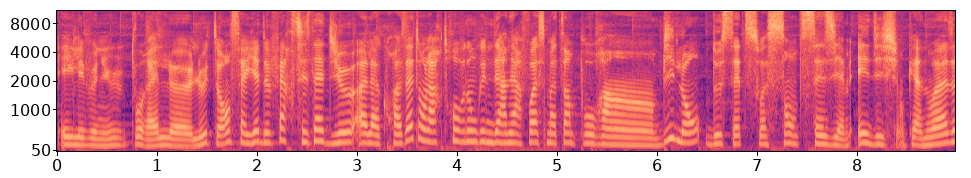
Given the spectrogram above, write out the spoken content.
Et il est venu pour elle euh, le temps, ça y est, de faire ses adieux à la croisette. On la retrouve donc une dernière fois ce matin pour un bilan de cette cette 76e édition canoise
